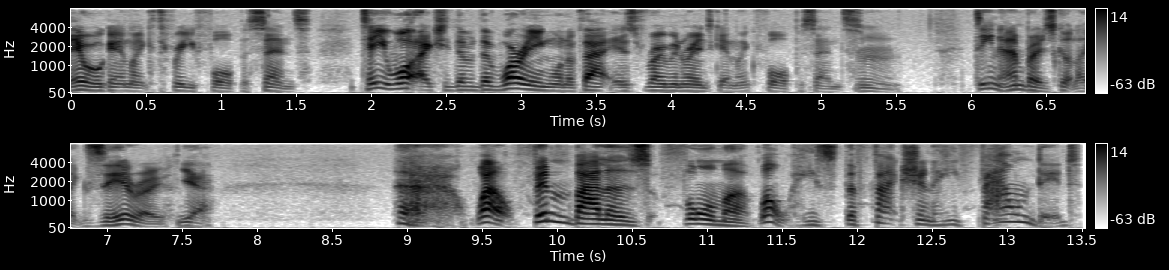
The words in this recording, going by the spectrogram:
they were all getting like three four percent. Tell you what, actually, the, the worrying one of that is Roman Reigns getting like four percent. Hmm. Dean Ambrose got like zero. Yeah. Well, Finn Balor's former, well, he's the faction he founded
